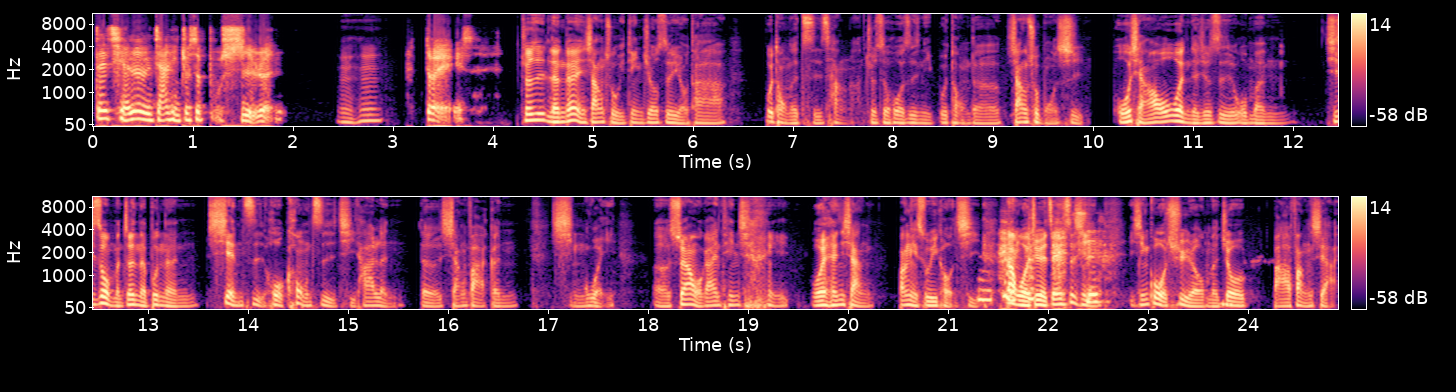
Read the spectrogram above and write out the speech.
在前任的家庭就是不适任，嗯哼，对，就是人跟人相处一定就是有他不同的磁场啊，就是或是你不同的相处模式。我想要问的就是，我们其实我们真的不能限制或控制其他人的想法跟行为。呃，虽然我刚才听起来 我也很想帮你舒一口气，但我觉得这件事 情已经过去了，我们就把它放下来。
